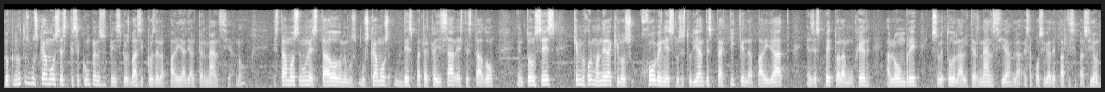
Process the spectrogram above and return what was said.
Lo que nosotros buscamos es que se cumplan esos principios básicos de la paridad de alternancia. ¿no? Estamos en un estado donde buscamos despatriarcalizar este estado, entonces, qué mejor manera que los jóvenes, los estudiantes practiquen la paridad, el respeto a la mujer, al hombre, y sobre todo la alternancia, esa posibilidad de participación.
